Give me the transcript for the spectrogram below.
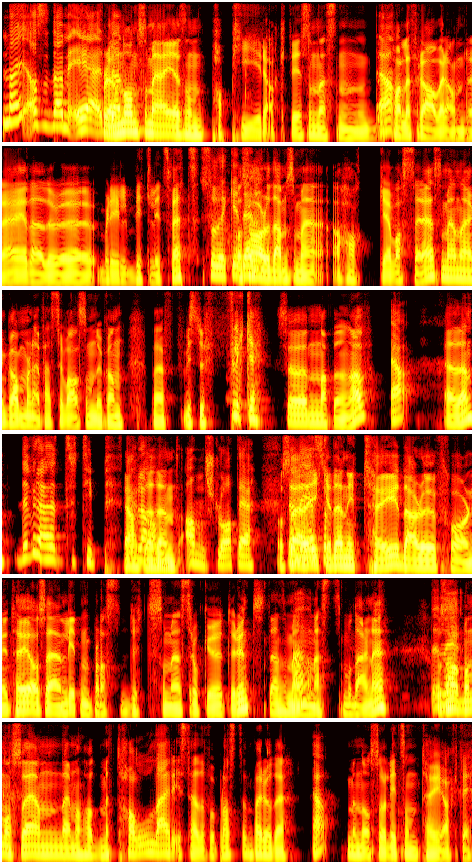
Nei, altså, de er For det er de- noen som er i sånn papiraktig, som nesten Ja. faller fra hverandre idet du blir bitte litt svett. Og så den? har du dem som er hakket hvassere, som er den gamle festival som du kan bare, Hvis du flikker, så napper du den av. Ja, Er det den? det vil jeg tippe. Ja, det jeg anslå at det er. Og så er det ikke så- den i tøy, der du får den i tøy, og så er det en liten plastdutt som er strukket ut rundt. Den som er Ja. den mest moderne. Og så hadde man også en der man hadde metall der i stedet for plast en periode. Ja. Men også litt sånn tøyaktig.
